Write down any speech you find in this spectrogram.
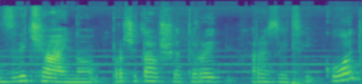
Звичайно, прочитавши три рази цей код,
